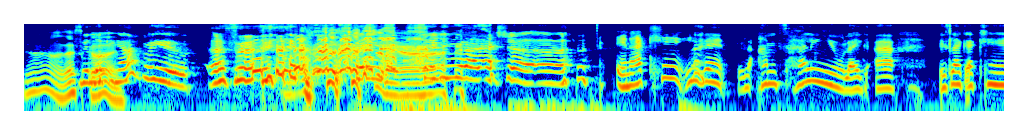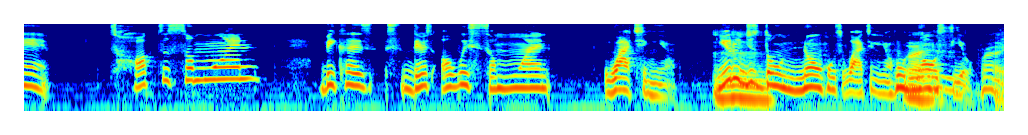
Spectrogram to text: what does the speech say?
No, that's They're good. looking out for you. That's Like, uh, Saving you that extra. Uh, and I can't even. I'm telling you, like I, it's like I can't talk to someone because there's always someone watching you. You don't- just don't know who's watching you, who Right. knows you. Right.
